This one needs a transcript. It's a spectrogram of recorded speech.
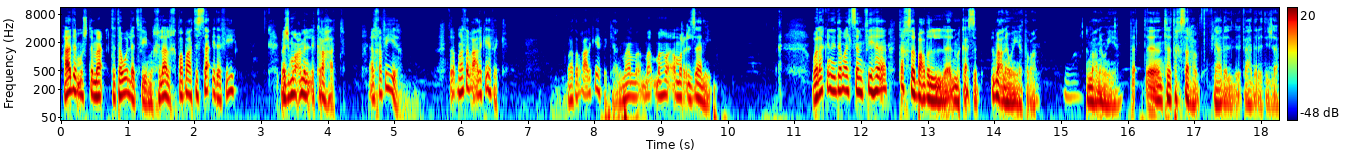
هذا المجتمع تتولد فيه من خلال الخطابات السائدة فيه مجموعة من الإكراهات الخفية. ما تبغى على كيفك؟ ما تبغى على كيفك يعني ما ما, ما هو أمر إلزامي. ولكن إذا ما التزمت فيها تخسر بعض المكاسب المعنوية طبعا. المعنوية. أنت تخسرها في هذا في هذا الاتجاه.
